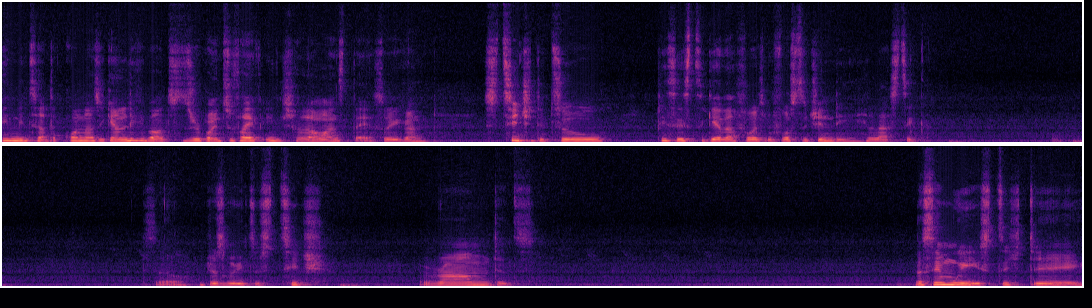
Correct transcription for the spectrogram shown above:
pin it at the corners you can leave about 0.25 inch allowance there. So you can stitch the two pieces together first before stitching the elastic. So I'm just going to stitch around it. The same way you stitch the,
